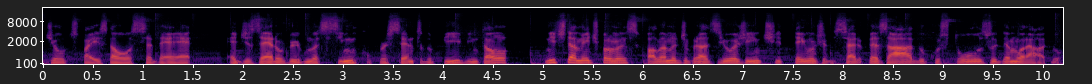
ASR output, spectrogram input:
de outros países da OCDE é de 0,5% do PIB. Então, nitidamente, pelo menos falando de Brasil, a gente tem um judiciário pesado, custoso e demorado.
